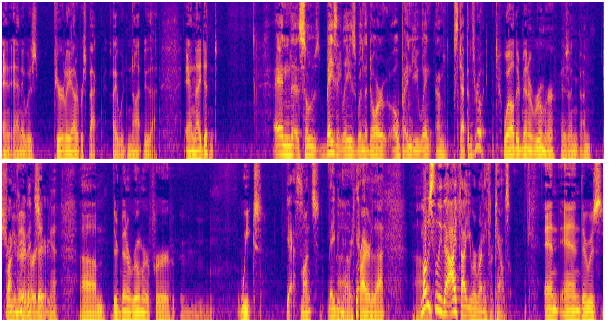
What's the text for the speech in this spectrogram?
and and it was purely out of respect. I would not do that, and I didn't. And uh, so basically, is when the door opened, you went, I'm stepping through it. Well, there'd been a rumor, as I'm, I'm sure you may have heard it. Sure. Yeah, um, there'd been a rumor for weeks, yes, months, maybe more, uh, yeah. prior to that. Um, Mostly, that I thought you were running for council, and and there was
